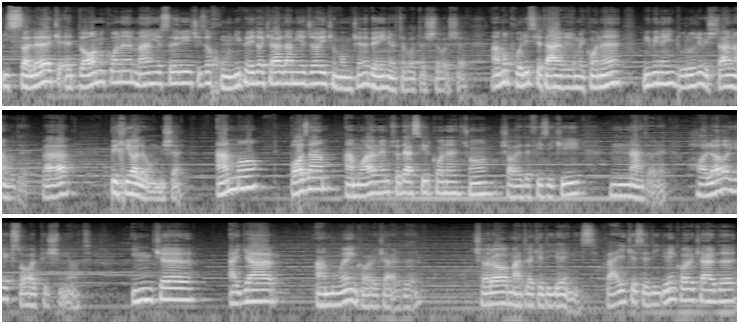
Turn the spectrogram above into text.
20 ساله که ادعا می‌کنه من یه سری چیز خونی پیدا کردم یه جایی که ممکنه به این ارتباط داشته باشه. اما پلیس که تحقیق می‌کنه می‌بینه این دروغی بیشتر نبوده و بیخیال اون میشه. اما بازم اموه رو نمی‌تونه دستگیر کنه چون شاهد فیزیکی نداره. حالا یک سوال پیش میاد. اینکه اگر اموه این کارو کرده چرا مدرک دیگه ای نیست؟ و اگه کسی دیگه این کارو کرده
